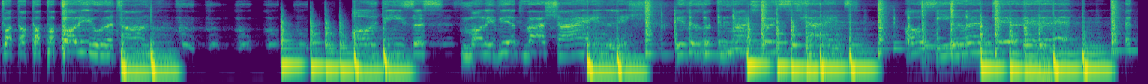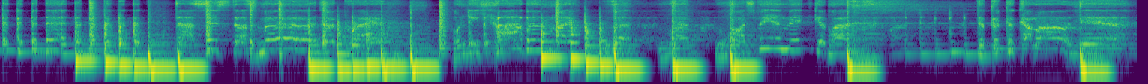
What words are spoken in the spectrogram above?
Polyurethan. All dieses Molly wird wahrscheinlich ihre Rückenmarksflüssigkeit aus ihren Gewinn. Das ist das Murdergram. Und ich habe mein Watchspiel mitgebracht. Come on, yeah.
